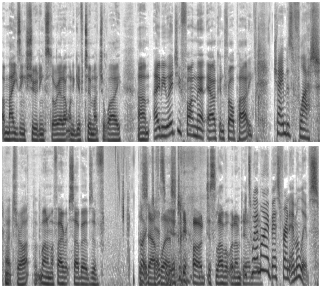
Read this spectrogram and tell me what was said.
amazing shooting story. I don't want to give too much away. Um, AB, where'd you find that out of control party? Chambers flat. That's right, one of my favourite suburbs of. The Port Southwest. Yeah, I just love it when I'm down It's where there. my best friend Emma lives.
